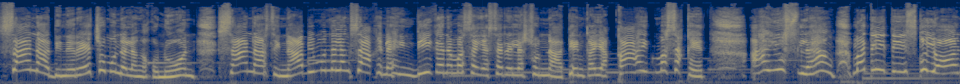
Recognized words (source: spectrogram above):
Sana diniretso mo na lang ako noon. Sana sinabi mo na lang sa akin na hindi ka na masaya sa relasyon natin kaya kahit masakit, ayos lang. Matitiis ko yon.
